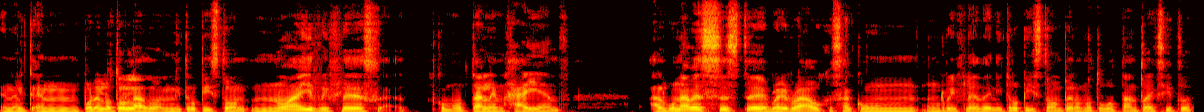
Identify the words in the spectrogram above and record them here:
En el, en, por el otro lado, en Nitropistón, no hay rifles como tal en high-end. Alguna vez este Bray Rauch sacó un, un rifle de Nitropistón, pero no tuvo tanto éxito.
